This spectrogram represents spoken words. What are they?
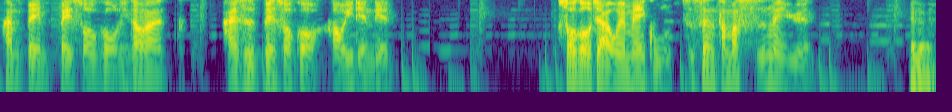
和被被收购，你当然还是被收购好一点点。收购价为每股只剩他妈十美元，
